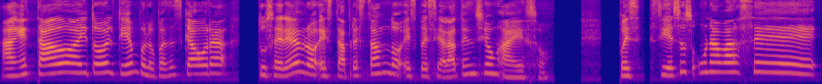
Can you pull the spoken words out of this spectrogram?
Han estado ahí todo el tiempo. Lo que pasa es que ahora tu cerebro está prestando especial atención a eso. Pues si eso es una base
